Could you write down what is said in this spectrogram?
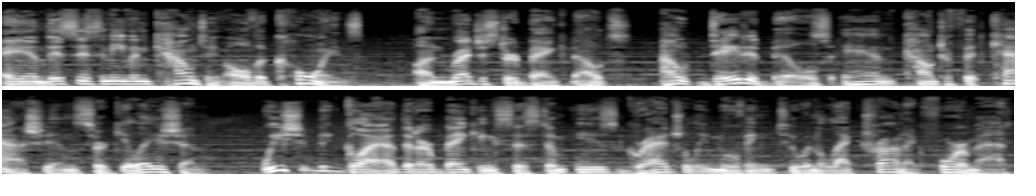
And this isn't even counting all the coins, unregistered banknotes, outdated bills, and counterfeit cash in circulation. We should be glad that our banking system is gradually moving to an electronic format.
